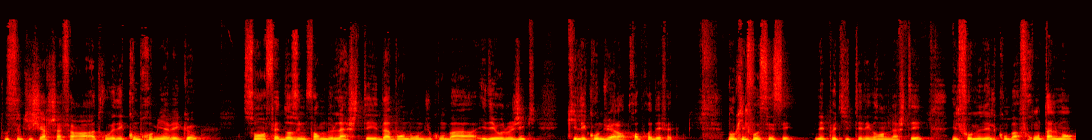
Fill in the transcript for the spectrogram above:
tous ceux qui cherchent à, faire, à trouver des compromis avec eux, sont en fait dans une forme de lâcheté et d'abandon du combat idéologique qui les conduit à leur propre défaite. Donc il faut cesser les petites et les grandes lâchetés, il faut mener le combat frontalement,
